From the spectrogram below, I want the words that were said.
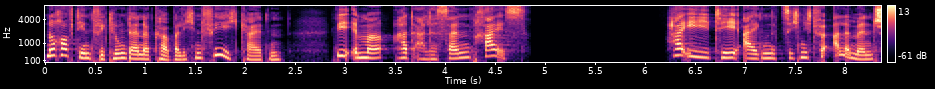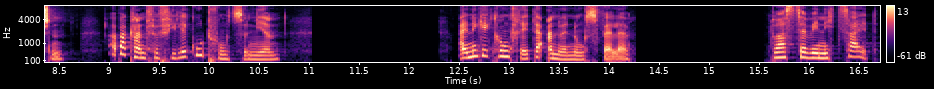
noch auf die Entwicklung deiner körperlichen Fähigkeiten. Wie immer hat alles seinen Preis. HIIT eignet sich nicht für alle Menschen, aber kann für viele gut funktionieren. Einige konkrete Anwendungsfälle. Du hast sehr wenig Zeit.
